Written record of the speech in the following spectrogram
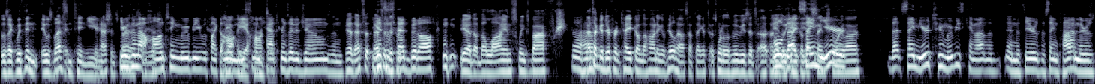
it was like within it was less than ten it years. happens. He was in that guess. haunting movie with like The Liam Haunt- yeah, and Catherine Zeta-Jones, and Yeah, that's a he that's gets a his different. head bit off. Yeah, the, the lion swings by. Uh-huh. That's like a different take on the Haunting of Hill House. I think it's, it's one of those movies that's a, Well, that take on that same same year- storyline. that same year, two movies came out in the in the theater at the same time. There was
